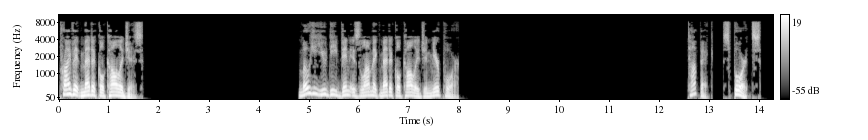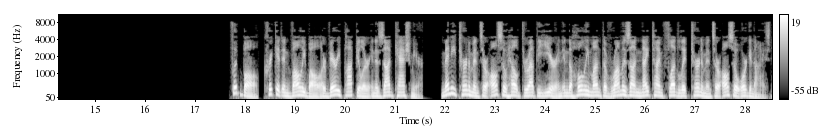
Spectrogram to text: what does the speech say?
Private medical colleges. Mohi Din Islamic Medical College in Mirpur Sports Football, cricket and volleyball are very popular in Azad Kashmir. Many tournaments are also held throughout the year and in the holy month of Ramazan nighttime flood-lit tournaments are also organized.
